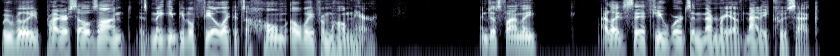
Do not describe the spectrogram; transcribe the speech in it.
we really pride ourselves on is making people feel like it's a home away from home here. And just finally, I'd like to say a few words in memory of Maddie Cusack.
